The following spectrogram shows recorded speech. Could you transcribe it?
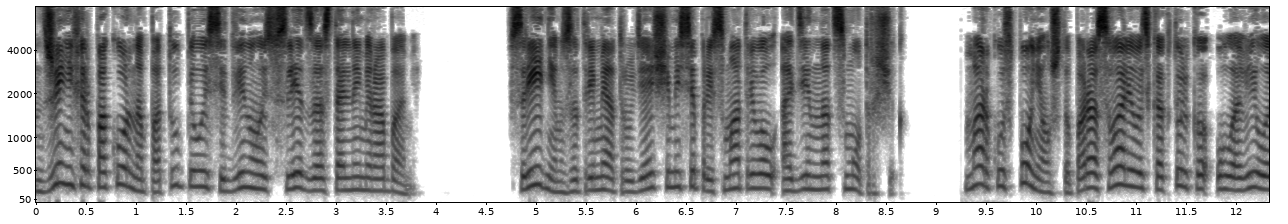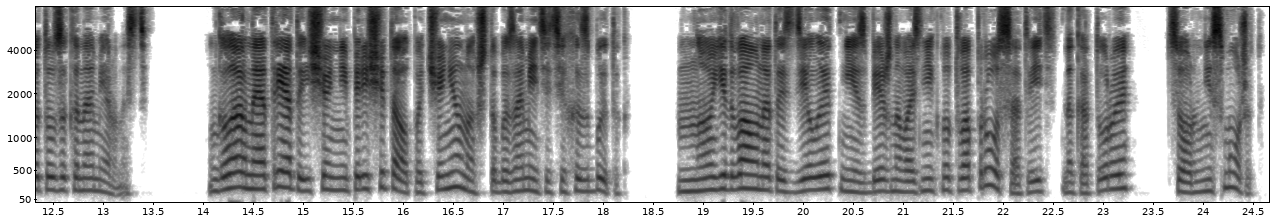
Дженнифер покорно потупилась и двинулась вслед за остальными рабами. В среднем за тремя трудящимися присматривал один надсмотрщик. Маркус понял, что пора сваливать, как только уловил эту закономерность. Главный отряд еще не пересчитал подчиненных, чтобы заметить их избыток. Но едва он это сделает, неизбежно возникнут вопросы, ответить на которые Цорн не сможет.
